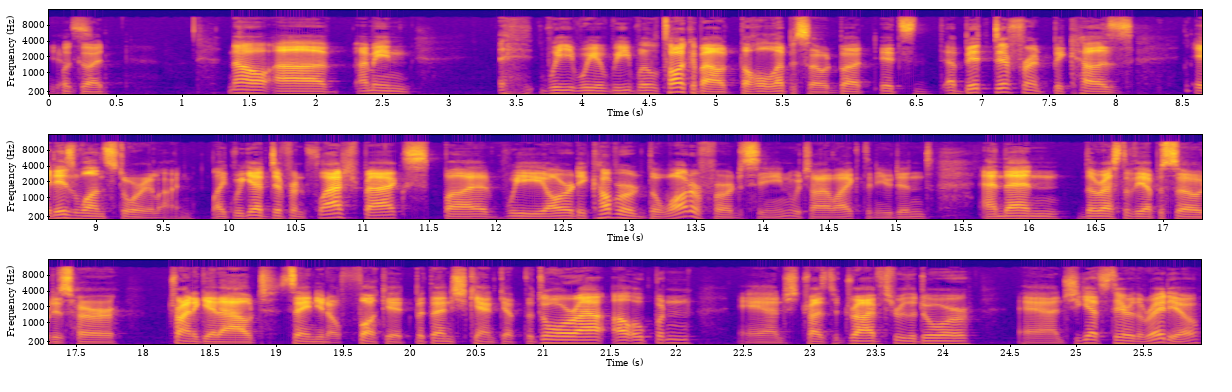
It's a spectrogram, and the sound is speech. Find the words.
Yes. but good. No, uh, I mean, we, we, we will talk about the whole episode, but it's a bit different because it is one storyline. Like, we get different flashbacks, but we already covered the Waterford scene, which I liked and you didn't. And then the rest of the episode is her trying to get out, saying, you know, fuck it. But then she can't get the door out, open, and she tries to drive through the door, and she gets to hear the radio,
